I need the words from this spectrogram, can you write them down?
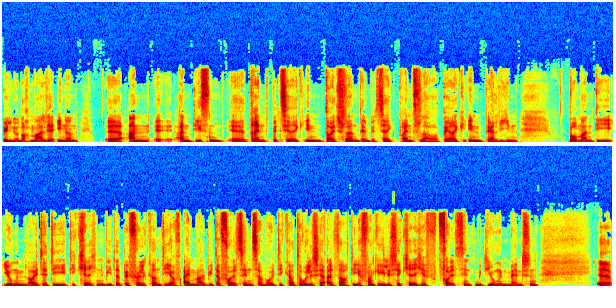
will nur noch mal erinnern äh, an, äh, an diesen äh, Trendbezirk in Deutschland, den Bezirk Prenzlauer Berg in Berlin, wo man die jungen Leute, die die Kirchen wieder bevölkern, die auf einmal wieder voll sind, sowohl die katholische als auch die evangelische Kirche voll sind mit jungen Menschen, äh,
